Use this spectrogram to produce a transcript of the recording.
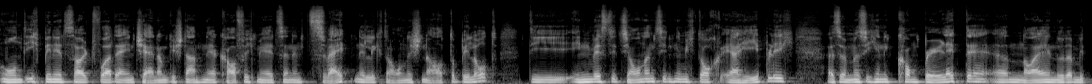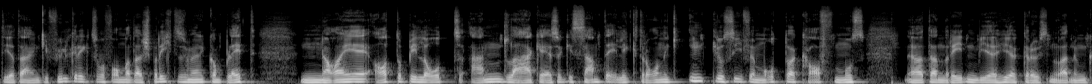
Und ich bin jetzt halt vor der Entscheidung gestanden, ja, kaufe ich mir jetzt einen zweiten elektronischen Autopilot. Die Investitionen sind nämlich doch erheblich. Also wenn man sich eine komplette äh, neue, nur damit ihr da ein Gefühl kriegt, wovon man da spricht, also wenn man eine komplett neue Autopilot-Anlage, also gesamte Elektronik inklusive Motor kaufen muss, äh, dann reden wir hier Größenordnung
